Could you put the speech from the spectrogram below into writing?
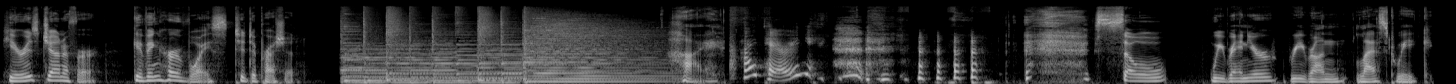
Here is Jennifer giving her voice to depression. Hi. Hi, Terry. so, we ran your rerun last week,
